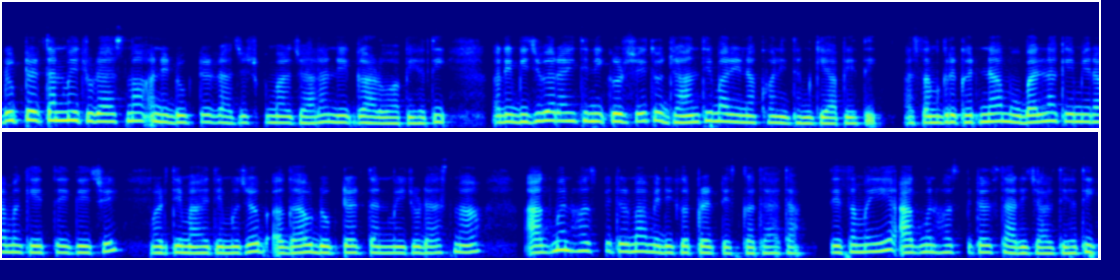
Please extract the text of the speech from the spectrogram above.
ડોક્ટર તન્મય ચુડાસમા અને ડૉક્ટર રાજેશકુમાર ઝાલાને ગાળો આપી હતી. અને બીજી વાર અહીંથી નીકળશે તો જાનથી મારી નાખવાની ધમકી આપી હતી. આ સમગ્ર ઘટના મોબાઈલના કેમેરામાં કેદ થઈ ગઈ છે. મળતી માહિતી મુજબ અગાઉ ડૉક્ટર તન્મય ચુડાસમા આગમન હોસ્પિટલમાં મેડિકલ પ્રેક્ટિસ કરતા હતા. તે સમયે આગમન હોસ્પિટલ સારી ચાલતી હતી,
